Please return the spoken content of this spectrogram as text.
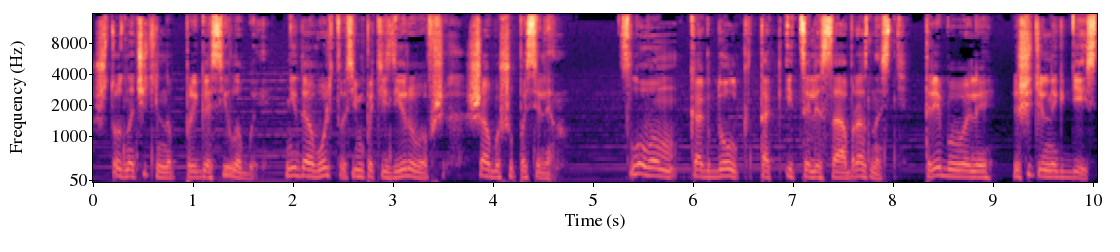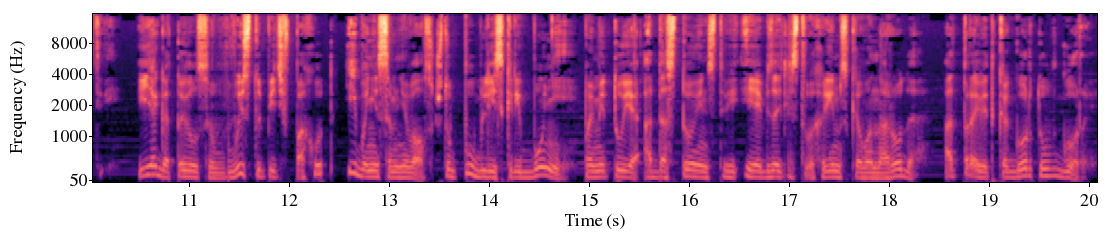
что значительно пригасило бы недовольство симпатизировавших шабушу поселян. Словом, как долг, так и целесообразность требовали решительных действий, и я готовился выступить в поход, ибо не сомневался, что Публий Скрибоний, пометуя о достоинстве и обязательствах римского народа, отправит когорту в горы,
